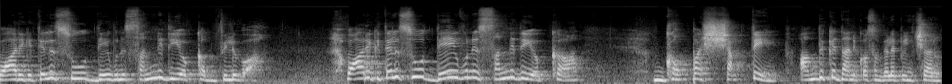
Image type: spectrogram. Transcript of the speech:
వారికి తెలుసు దేవుని సన్నిధి యొక్క విలువ. వారికి తెలుసు దేవుని సన్నిధి యొక్క గొప్ప శక్తి అందుకే దానికోసం విలపించారు.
